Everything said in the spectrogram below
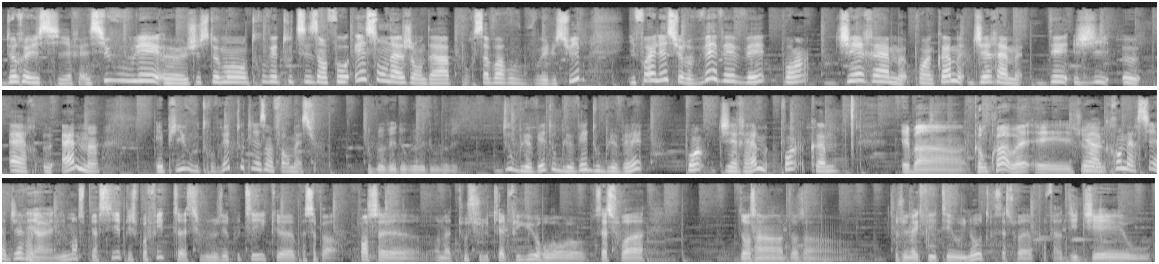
de réussir. Et si vous voulez euh, justement trouver toutes ces infos et son agenda pour savoir où vous pouvez le suivre, il faut aller sur www.jerem.com, Jerem, D-J-E-R-E-M, et puis vous trouverez toutes les informations. www. www.jerem.com. Eh ben, comme quoi, ouais. Et, je... Et un grand merci à Et Jerem. un immense merci. Et puis je profite, euh, si vous nous écoutez, que parce que, je pense euh, on a tous eu le cas de figure où que ça soit dans, un, dans, un, dans une activité ou une autre, que ça soit pour faire DJ ou,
